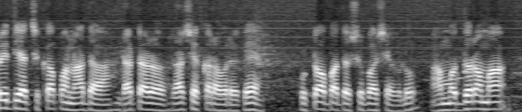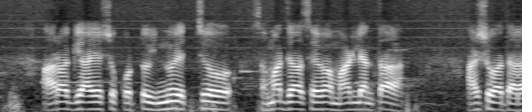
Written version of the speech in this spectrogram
ಪ್ರೀತಿಯ ಚಿಕ್ಕಪ್ಪನಾದ ಡಾಕ್ಟರ್ ರಾಜಶೇಖರ್ ಅವರಿಗೆ ಹುಟ್ಟುಹಬ್ಬದ ಶುಭಾಶಯಗಳು. ಆ ಮಧುರಮ್ಮ ಆರೋಗ್ಯ ಆಯುಷು ಕೊಟ್ಟು ಇನ್ನೂ ಹೆಚ್ಚು ಸಮಾಜ ಸೇವೆ ಮಾಡಲಿ ಅಂತ ಆಶೀರ್ವಾದ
